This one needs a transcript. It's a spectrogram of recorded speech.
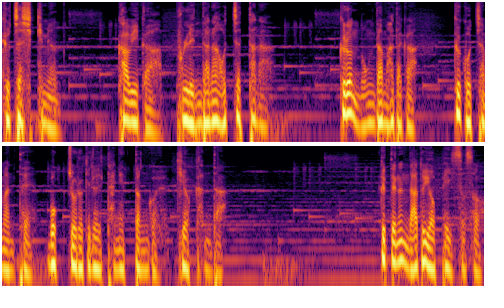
교차시키면 가위가 풀린다나 어쨌다나 그런 농담하다가 그 고참한테 목조르기를 당했던 걸 기억한다. 그때는 나도 옆에 있어서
